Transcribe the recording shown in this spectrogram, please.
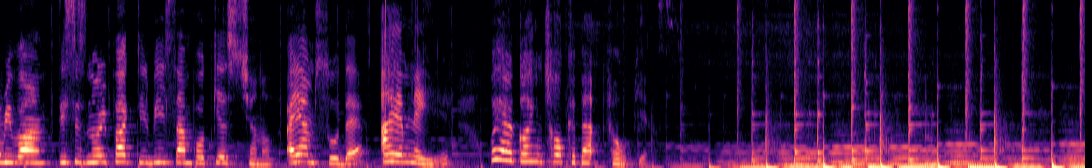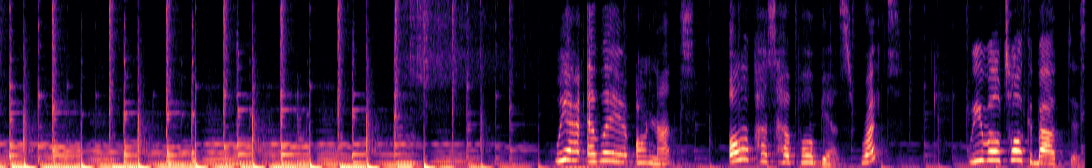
everyone, this is Nuripak Dilbilsen podcast channel. I am Sude. I am Nehir. We are going to talk about phobias. We are aware or not, all of us have phobias, right? We will talk about this.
